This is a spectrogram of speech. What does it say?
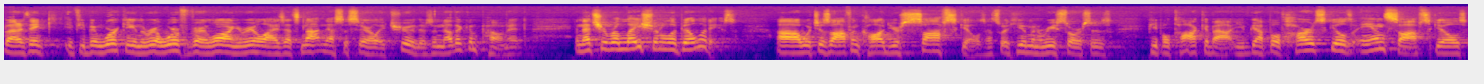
But I think if you've been working in the real world for very long, you realize that's not necessarily true. There's another component and that's your relational abilities, uh, which is often called your soft skills. That's what human resources people talk about. You've got both hard skills and soft skills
